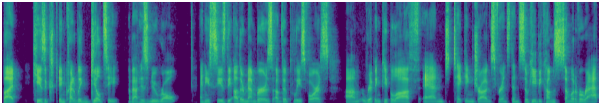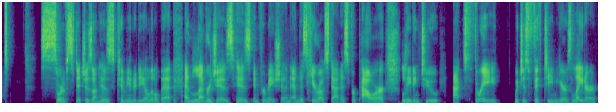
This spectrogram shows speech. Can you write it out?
but he is incredibly guilty about his new role and he sees the other members of the police force um, ripping people off and taking drugs, for instance. So he becomes somewhat of a rat, sort of stitches on his community a little bit, and leverages his information and this hero status for power, leading to Act Three, which is 15 years later.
